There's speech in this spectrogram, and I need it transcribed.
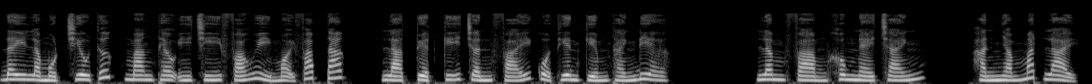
Đây là một chiêu thức mang theo ý chí phá hủy mọi pháp tác, là tuyệt kỹ trấn phái của Thiên Kiếm Thánh Địa. Lâm Phàm không né tránh, hắn nhắm mắt lại,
